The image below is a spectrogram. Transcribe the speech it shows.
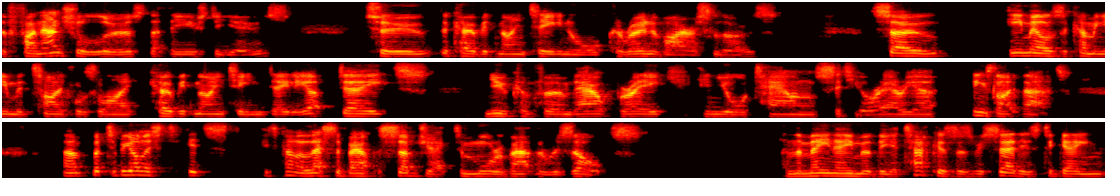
the financial lures that they used to use to the COVID-19 or coronavirus lures. So emails are coming in with titles like COVID-19 daily updates, new confirmed outbreak in your town, city or area, things like that. Um, but to be honest, it's, it's kind of less about the subject and more about the results. And the main aim of the attackers, as we said, is to gain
